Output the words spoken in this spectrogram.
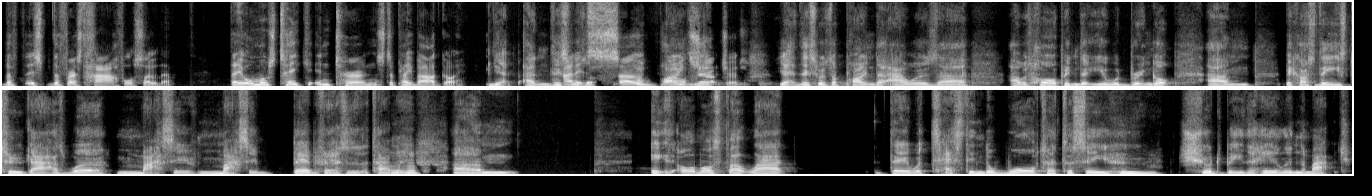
The it's the first half or so. Then they almost take it in turns to play bad guy, Yeah, and this and was it's a, so a well that- structured. yeah, this was a point that I was uh, I was hoping that you would bring up um, because these two guys were massive, massive baby faces at the time. Mm-hmm. Um, it almost felt like they were testing the water to see who should be the heel in the match,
